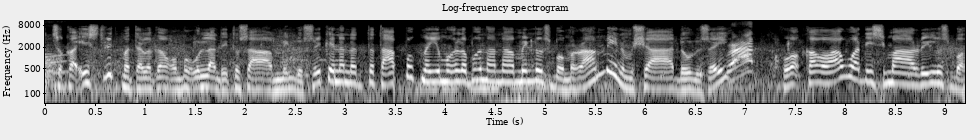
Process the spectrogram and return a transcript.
At saka, street man talagang umuulan dito sa amin, Lods. Ay, kaya na nagtatapok na yung mga labanan namin, Lods ba? Marami na masyado, Lods. Ay, Kawa- kawawa di si Mari, Lods ba?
